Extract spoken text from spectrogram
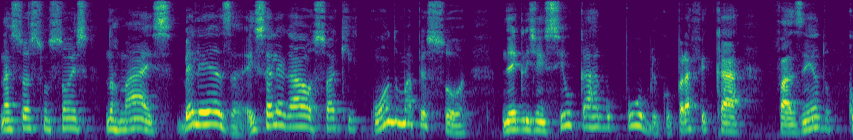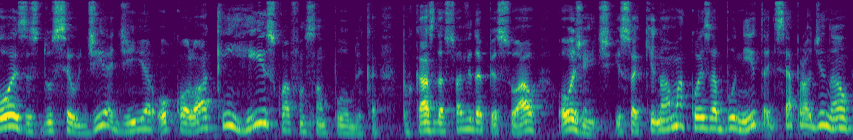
nas suas funções normais. Beleza, isso é legal, só que quando uma pessoa negligencia o cargo público para ficar fazendo coisas do seu dia a dia ou coloca em risco a função pública por causa da sua vida pessoal, ô oh, gente, isso aqui não é uma coisa bonita de se aplaudir, não.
